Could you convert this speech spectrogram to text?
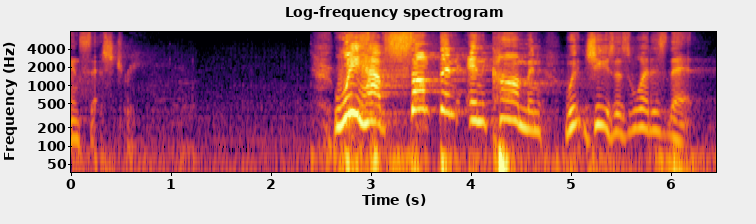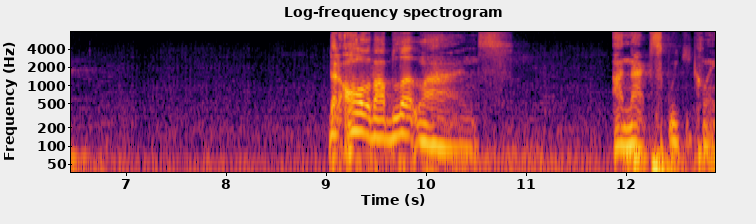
ancestry. We have something in common with Jesus. What is that? That all of our bloodlines are not squeaky clean.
